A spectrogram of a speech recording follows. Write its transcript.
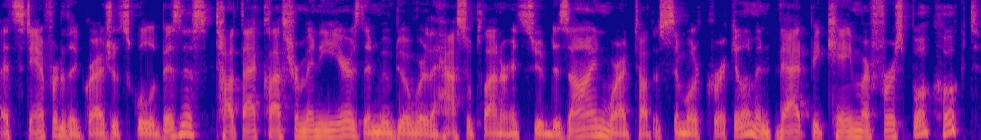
at Stanford, at the Graduate School of Business, taught that class for many years, then moved over to the Hasso-Plattner Institute of Design, where I taught a similar curriculum. And that became my first book, Hooked.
